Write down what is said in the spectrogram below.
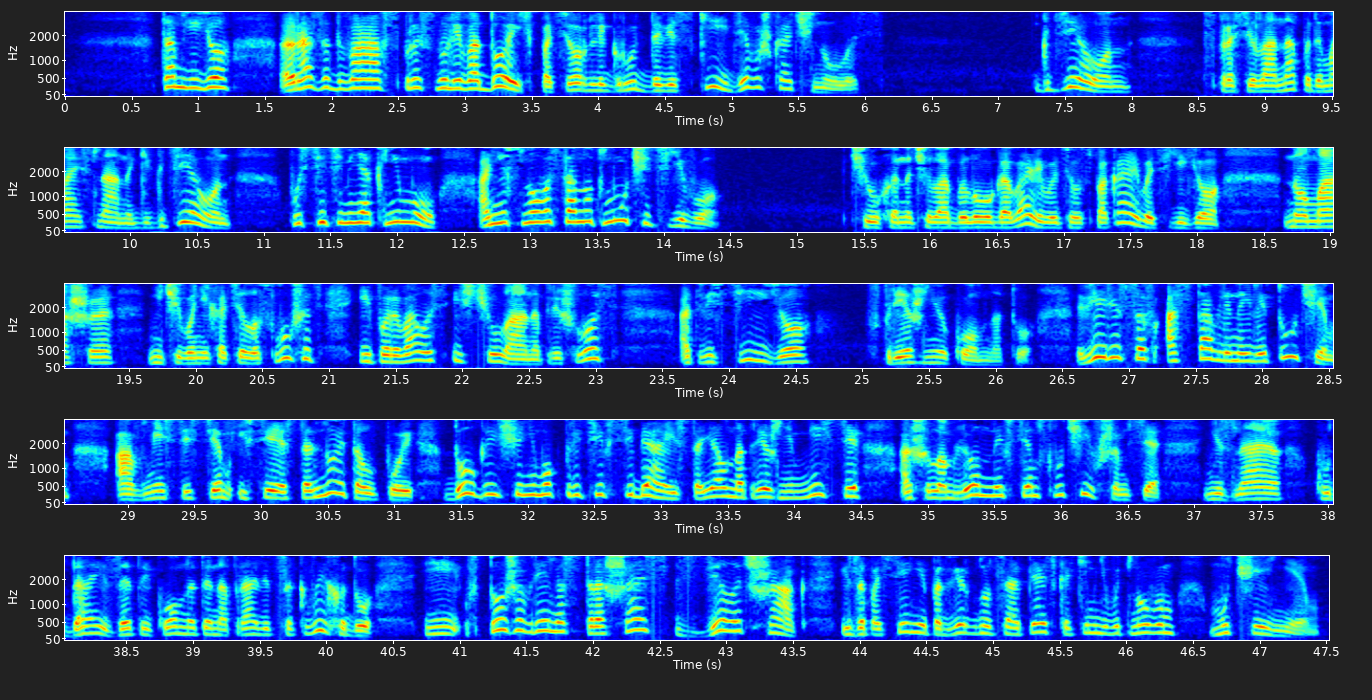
Там ее раза два вспрыснули водой, потёрли грудь до виски, и девушка очнулась. Где он? спросила она, поднимаясь на ноги. Где он? Пустите меня к нему, они снова станут мучить его. Чуха начала было уговаривать и успокаивать ее, но Маша ничего не хотела слушать и порывалась из чулана. Пришлось отвести ее в прежнюю комнату. Вересов, оставленный летучим, а вместе с тем и всей остальной толпой, долго еще не мог прийти в себя и стоял на прежнем месте, ошеломленный всем случившимся, не зная, куда из этой комнаты направиться к выходу, и в то же время страшась сделать шаг из опасения подвергнуться опять каким-нибудь новым мучениям.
